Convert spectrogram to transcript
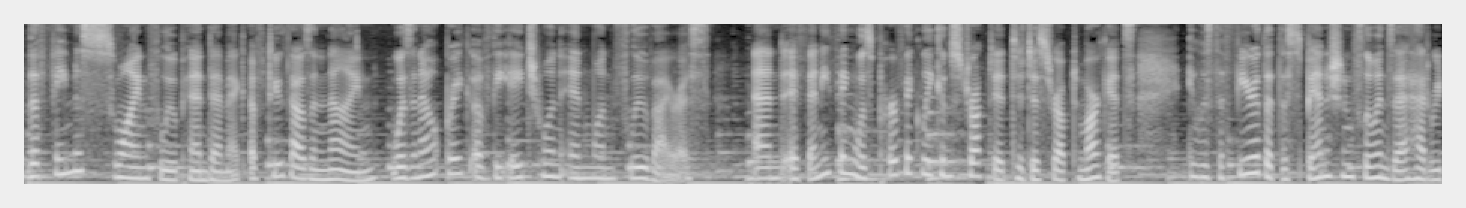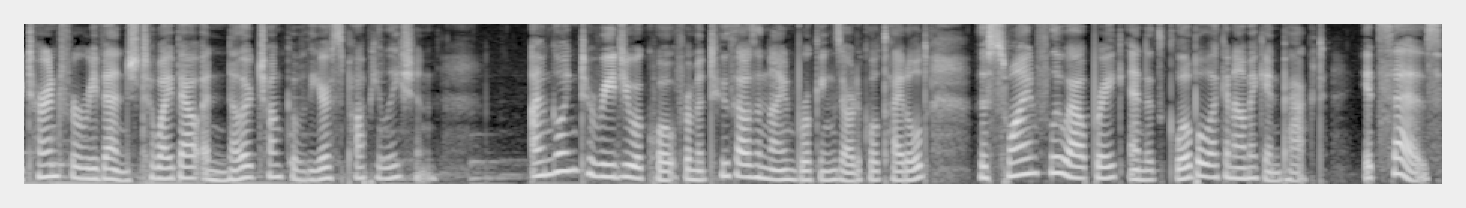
The famous swine flu pandemic of 2009 was an outbreak of the H1N1 flu virus. And if anything was perfectly constructed to disrupt markets, it was the fear that the Spanish influenza had returned for revenge to wipe out another chunk of the Earth's population. I'm going to read you a quote from a 2009 Brookings article titled The Swine Flu Outbreak and Its Global Economic Impact. It says,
